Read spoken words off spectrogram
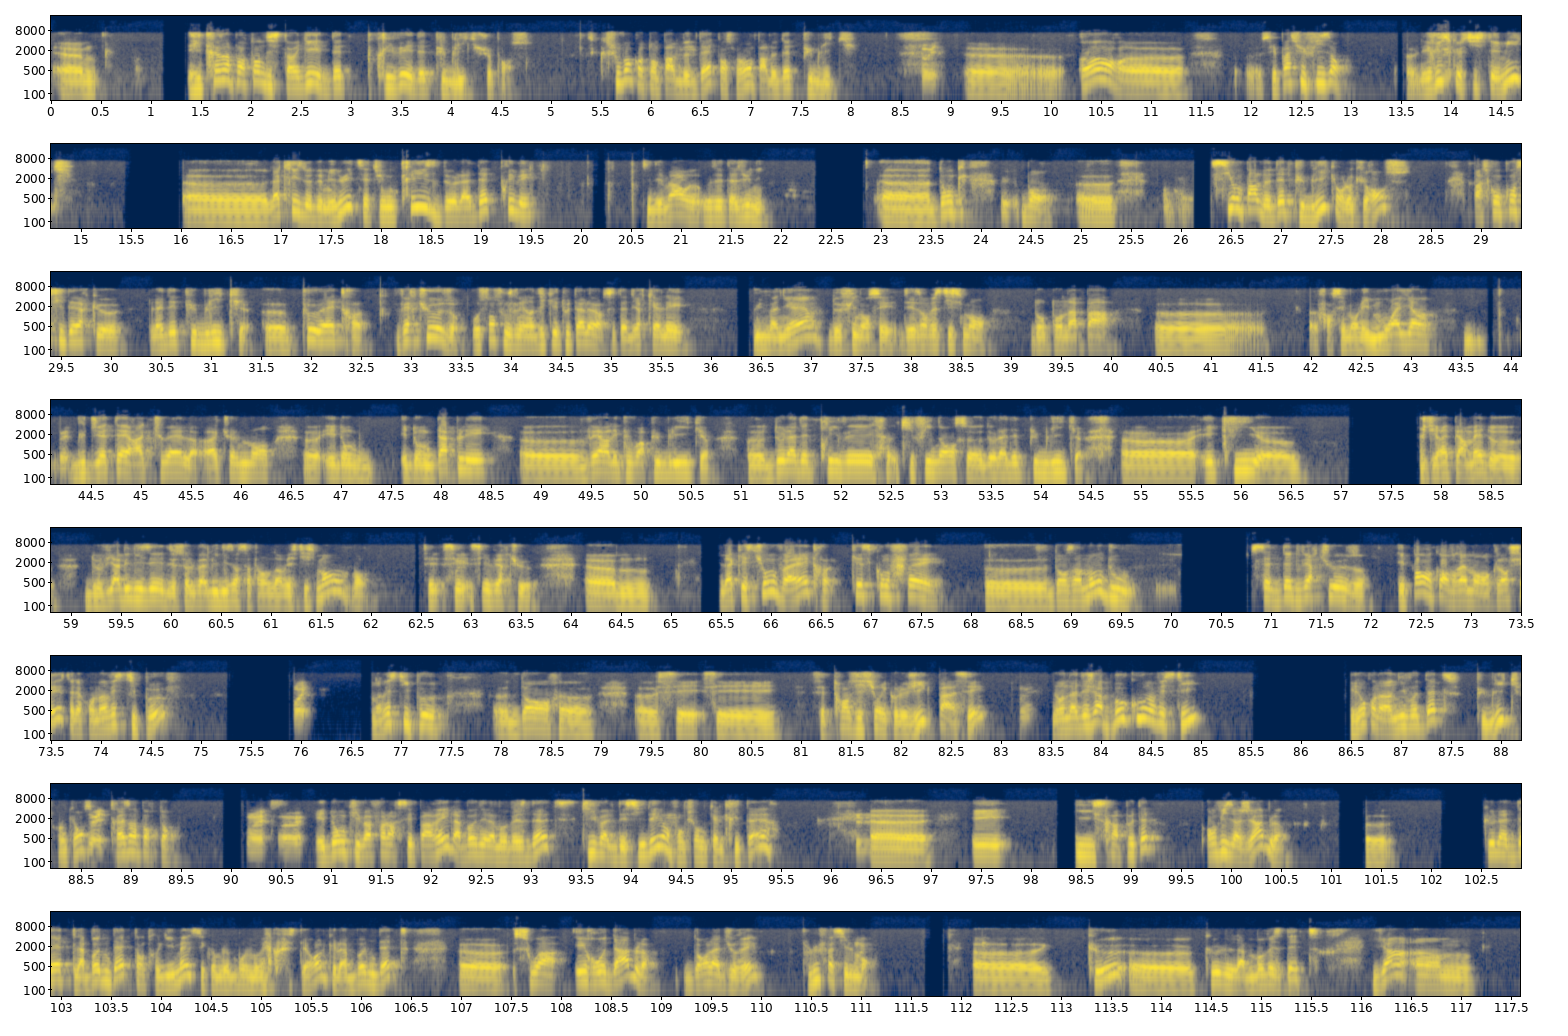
il est très important de distinguer dette privée et dette publique, je pense. souvent, quand on parle de dette, en ce moment, on parle de dette publique. Oui. or, c'est pas suffisant. Les risques systémiques, euh, la crise de 2008, c'est une crise de la dette privée qui démarre aux États-Unis. Euh, donc, bon, euh, si on parle de dette publique, en l'occurrence, parce qu'on considère que la dette publique peut être vertueuse au sens où je l'ai indiqué tout à l'heure, c'est-à-dire qu'elle est une manière de financer des investissements dont on n'a pas forcément les moyens budgétaire actuel, actuellement euh, et donc, et donc d'appeler euh, vers les pouvoirs publics euh, de la dette privée qui finance de la dette publique et qui, je dirais, permet de, de, viabiliser et de solvabiliser un certain nombre d'investissements, bon, c'est vertueux. la question va être qu'est-ce qu'on fait dans un monde où cette dette vertueuse et pas encore vraiment enclenché, c'est-à-dire qu'on investit peu. On investit peu euh, dans euh, euh, cette transition écologique, pas assez, mais on a déjà beaucoup investi, et donc on a un niveau de dette publique, en l'occurrence, très important. Et donc il va falloir séparer la bonne et la mauvaise dette, qui va le décider, en fonction de quels critères? Mhm. et il sera peut-être envisageable que la dette, la bonne dette, entre guillemets, c'est comme le bon cholestérol, que la bonne dette euh, soit érodable dans la durée plus facilement euh, que, euh, que la mauvaise dette. Il y a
